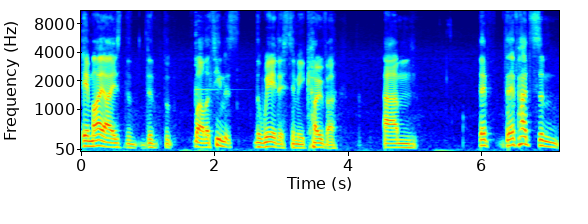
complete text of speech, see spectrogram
in my eyes, the, the, the well, the team that's the weirdest to me, Kova. Um, they've they've had some.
